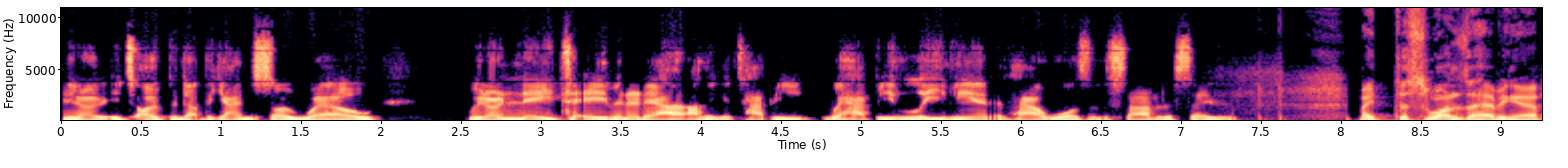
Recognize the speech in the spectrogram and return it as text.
you know, it's opened up the game so well we don't need to even it out. I think it's happy. We're happy leaving it at how it was at the start of the season. Mate, the Swans are having a,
